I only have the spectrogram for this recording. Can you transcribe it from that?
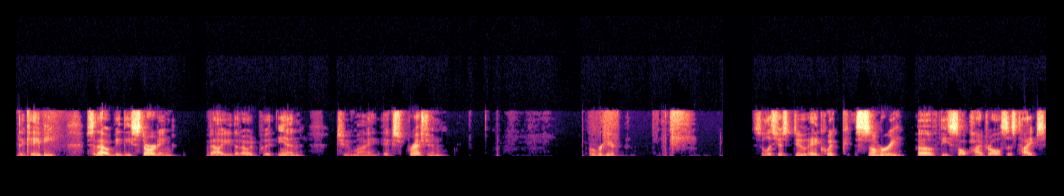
the KB. So that would be the starting value that I would put in to my expression over here. So let's just do a quick summary of the salt hydrolysis types.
